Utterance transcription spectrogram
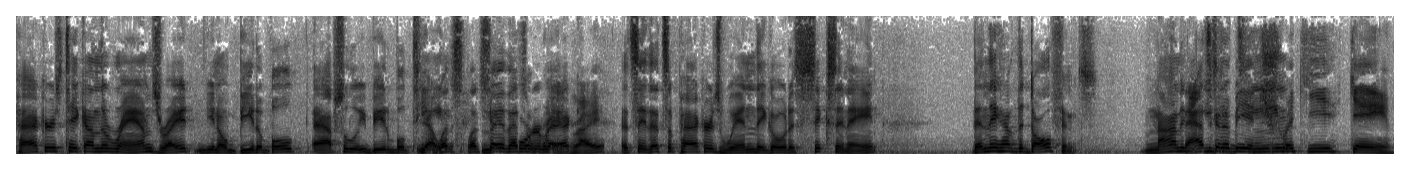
Packers take on the Rams, right? You know, beatable, absolutely beatable team. Yeah, let's let's say that's a win, right? Let's say that's a Packers win. They go to six and eight. Then they have the Dolphins. Not that's going to be team. a tricky game.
